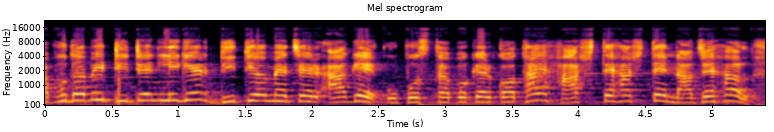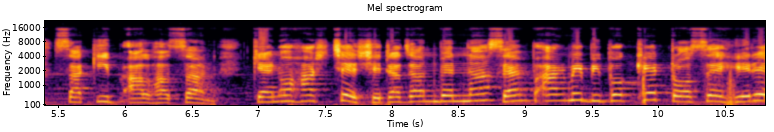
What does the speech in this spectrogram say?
আবুধাবি টি টেন লিগের দ্বিতীয় ম্যাচের আগে উপস্থাপকের কথায় হাসতে হাসতে নাজেহাল সাকিব আল হাসান। কেন হাসছে সেটা জানবেন না? স্যাম্প আর্মি বিপক্ষে টসে হেরে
